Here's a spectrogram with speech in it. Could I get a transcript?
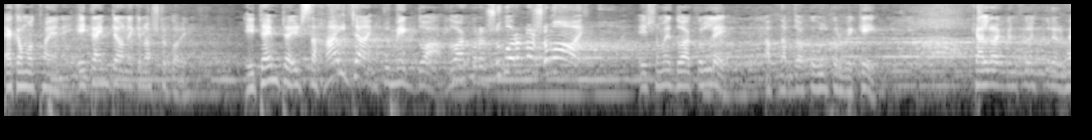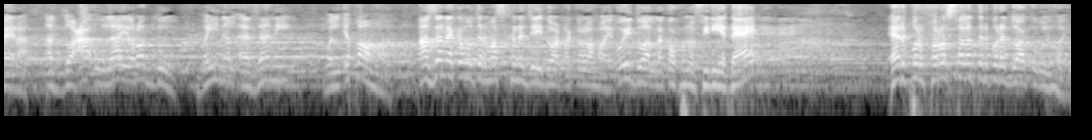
একামত হয় না এই টাইমটা অনেকে নষ্ট করে। এই টাইমটা it's a high time to make দোয়া দোয়া করার সুবর্ণ সময়। এই সময় দোয়া করলে আপনার দোয়া কবুল করবে কে? খেয়াল রাখবেন ফরিদপুরের ভাইয়েরা আর দোয়া উলা ইরাদ্দু বাইনাল আযানি ওয়াল ইকামা। আযান একামতের মাঝখানে যেই দোয়াটা করা হয়, ওই দোয়া আল্লাহ কখনো ফিরিয়ে দেয়। এরপর ফরজ সালাতের পরে দোয়া কবুল হয়।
